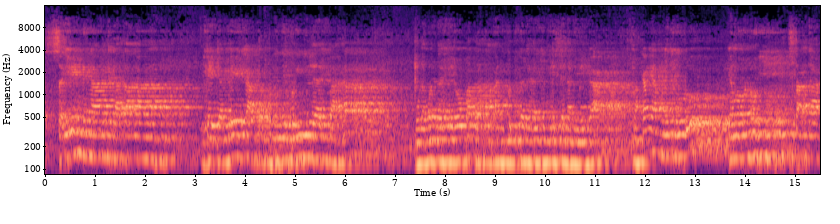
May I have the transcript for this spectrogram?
seiring dengan kedatangan menjadi guru yang memenuhi standar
